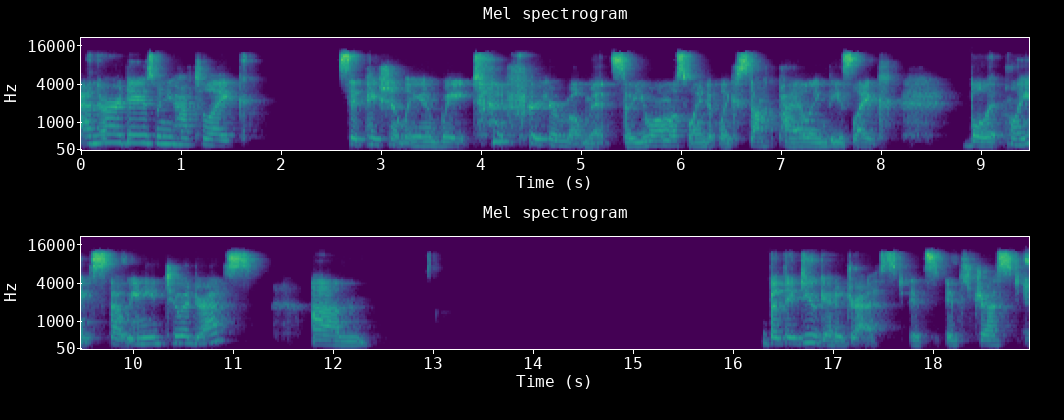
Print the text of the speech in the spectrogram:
And there are days when you have to like sit patiently and wait for your moment. So, you almost wind up like stockpiling these like bullet points that we need to address. Um, but they do get addressed. It's it's just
